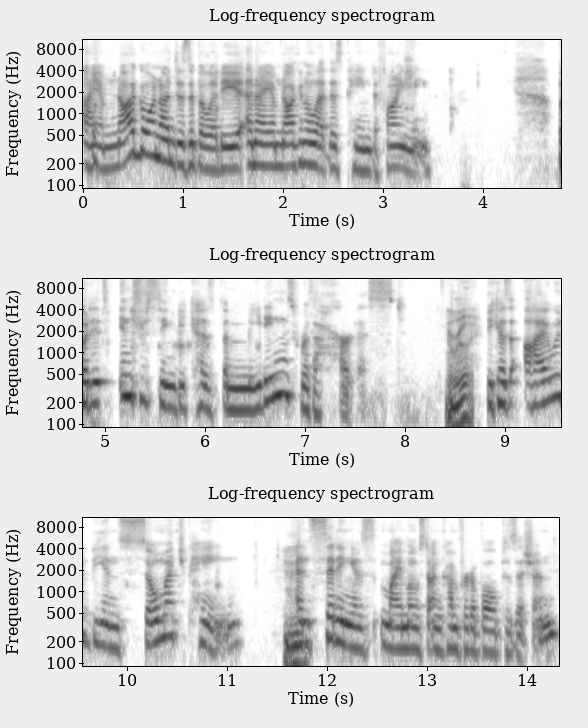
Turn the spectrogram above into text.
I am not going on disability and I am not going to let this pain define me. But it's interesting because the meetings were the hardest really because I would be in so much pain Mhm. and sitting is my most uncomfortable position.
